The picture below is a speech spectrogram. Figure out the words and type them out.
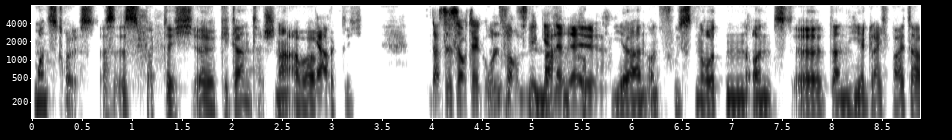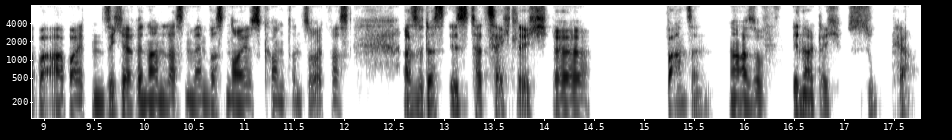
monströs. Das ist wirklich äh, gigantisch, ne? aber ja. wirklich. Das ist auch der Grund, warum wir generell kopieren und Fußnoten und äh, dann hier gleich weiter bearbeiten, sich erinnern lassen, wenn was Neues kommt und so etwas. Also das ist tatsächlich äh, Wahnsinn. Ne? Also inhaltlich super.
